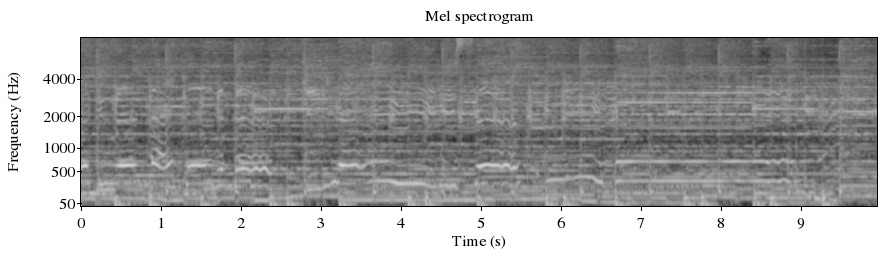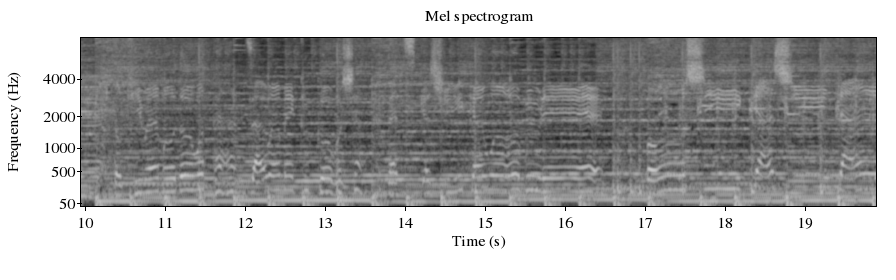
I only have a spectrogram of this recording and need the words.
いい時は戻った。ざわめく校舎。懐かしい顔ぶれ。もしかしたら。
